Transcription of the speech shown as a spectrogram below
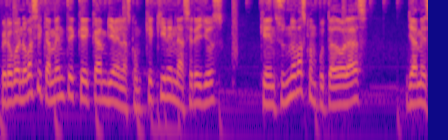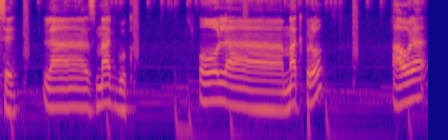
Pero bueno, básicamente, ¿qué cambia en las... ¿Qué quieren hacer ellos? Que en sus nuevas computadoras, llámese las MacBook o la Mac Pro, ahora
